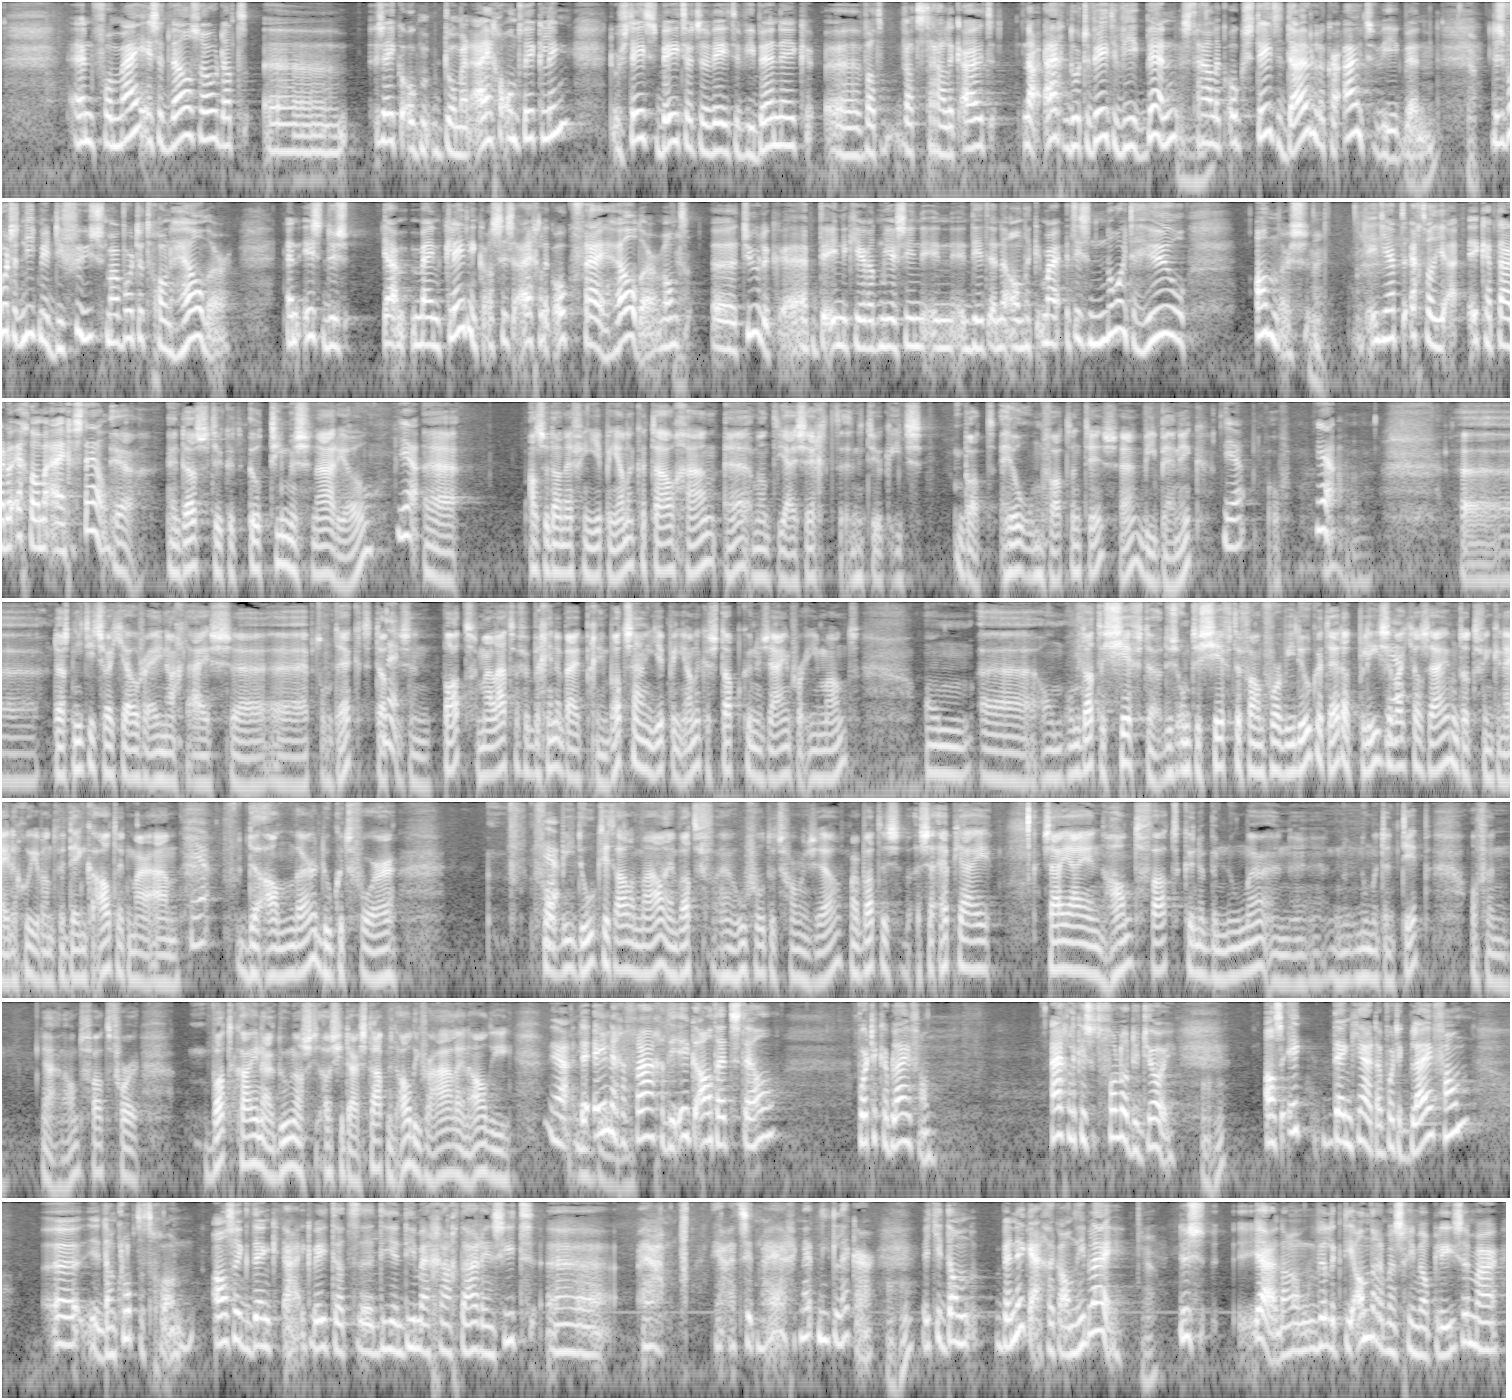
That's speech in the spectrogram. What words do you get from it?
En voor mij is het wel zo dat, uh, zeker ook door mijn eigen ontwikkeling, door steeds beter te weten wie ben ik, uh, wat, wat straal ik uit. Nou, eigenlijk door te weten wie ik ben, straal ik ook steeds duidelijker uit wie ik ben. Mhm. Ja. Dus wordt het niet meer diffuus, maar wordt het gewoon helder. En is dus ja, mijn kledingkast is eigenlijk ook vrij helder. Want ja. uh, tuurlijk eh, heb ik de ene keer wat meer zin in dit en de andere keer. Maar het is nooit heel anders. Je hebt echt wel je, ik heb daardoor echt wel mijn eigen stijl. Ja, en dat is natuurlijk het ultieme scenario. Ja. Uh, als we dan even in Jip en Janneke taal gaan, hè, want jij zegt natuurlijk iets wat heel omvattend is. Hè? Wie ben ik? Ja. Of, ja. Uh, dat is niet iets wat je over één nacht ijs uh, hebt ontdekt. Dat is een pad. Maar laten we even beginnen bij het begin. Wat zou een Jip en Janneke stap kunnen zijn voor iemand om, uh, om, om dat te shiften? Dus om te shiften van voor wie doe ik het? Hè? Dat pleasen wat je al zei. Want dat vind ik een hele goede. Want we denken altijd maar aan ja. de ander. Doe ik het voor... Voor wie doe ik dit allemaal en wat, hoe voelt het voor mezelf? Maar wat is, heb jij zou jij een handvat kunnen benoemen, een, noem het een tip of een, ja, een handvat voor wat kan je nou doen als, als je daar staat met al die verhalen en al die. Ja, de enige vraag die ik altijd stel: word ik er blij van? Eigenlijk is het follow the joy. Mhm. Als ik denk, ja, daar word ik blij van, uh, dan klopt het gewoon. Als ik denk, ja, ik weet dat uh, die en die mij graag daarin ziet, uh, ja, ja, het zit mij eigenlijk net niet lekker. Mhm. Weet je, dan ben ik eigenlijk al niet blij. Ja. Dus ja, dan wil ik die anderen misschien wel pleasen, maar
